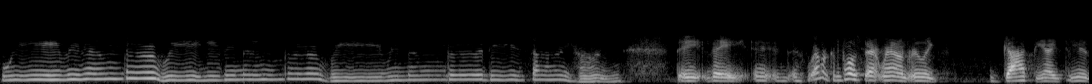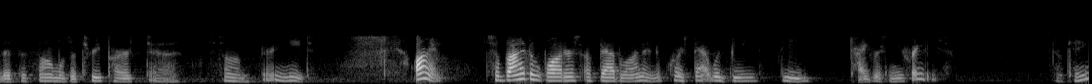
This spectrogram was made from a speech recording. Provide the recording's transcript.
We remember, we remember, we remember thee, Zion. They, they, uh, whoever composed that round really got the idea that the psalm was a three-part uh, psalm. Very neat. All right. So by the waters of Babylon, and of course that would be the Tigris and Euphrates. Okay?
